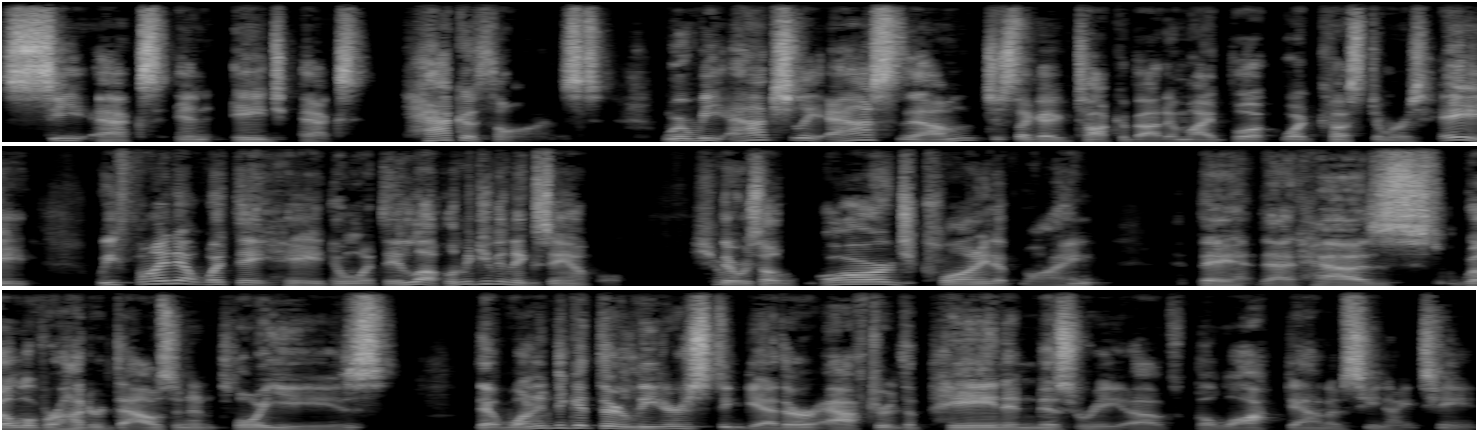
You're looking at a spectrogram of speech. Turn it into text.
CX and HX hackathons where we actually ask them, just like I talk about in my book, what customers hate, we find out what they hate and what they love. Let me give you an example. Sure. There was a large client of mine they, that has well over 100,000 employees that wanted to get their leaders together after the pain and misery of the lockdown of C19.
